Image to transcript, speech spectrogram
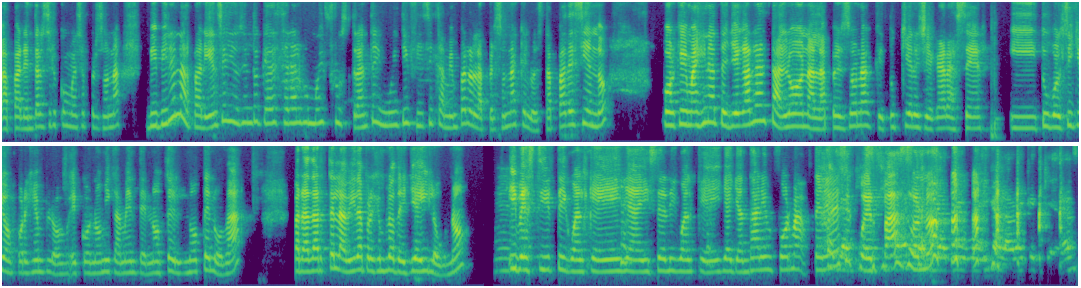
aparentar ser como esa persona, vivir en apariencia yo siento que ha de ser algo muy frustrante y muy difícil también para la persona que lo está padeciendo, porque imagínate llegarle al talón a la persona que tú quieres llegar a ser y tu bolsillo, por ejemplo, económicamente no te, no te lo da para darte la vida, por ejemplo, de J-Lo, ¿no? Y vestirte igual que ella y ser igual que ella y andar en forma, tener ese cuerpazo, ¿no? a la hora que quieras.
